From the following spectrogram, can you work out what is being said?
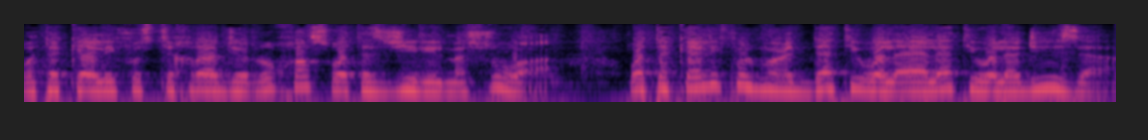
وتكاليف استخراج الرخص وتسجيل المشروع وتكاليف المعدات والآلات والأجهزة.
